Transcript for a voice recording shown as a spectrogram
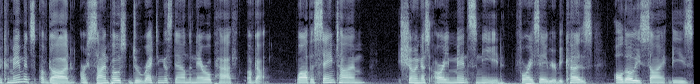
The commandments of God are signposts directing us down the narrow path of God, while at the same time showing us our immense need for a savior because although these sign these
